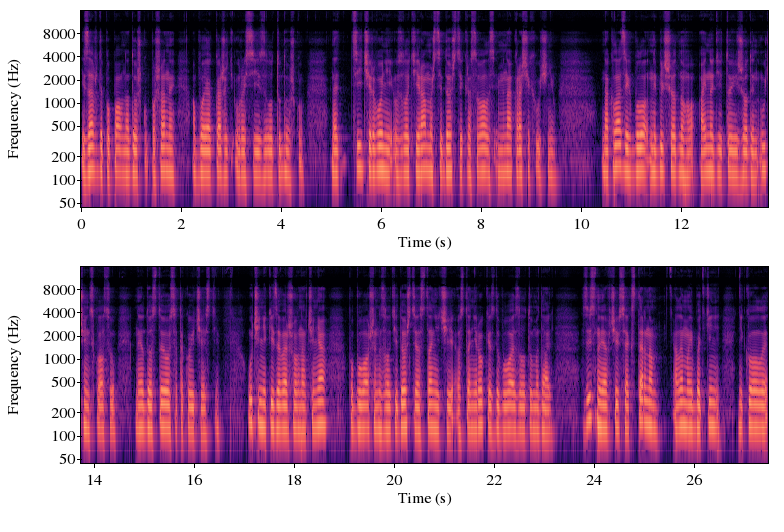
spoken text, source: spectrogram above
і завжди попав на дошку пошани, або, як кажуть у Росії, золоту дошку. На цій червоній у золотій рамочці дошці красувались імена кращих учнів. На клас їх було не більше одного, а іноді то й жоден учень з класу не удостоївся такої честі. Учень, який завершував навчання, побувавши на золотій дошці, останні чи останні роки здобуває золоту медаль. Звісно, я вчився екстерном, але мої батьки ніколи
